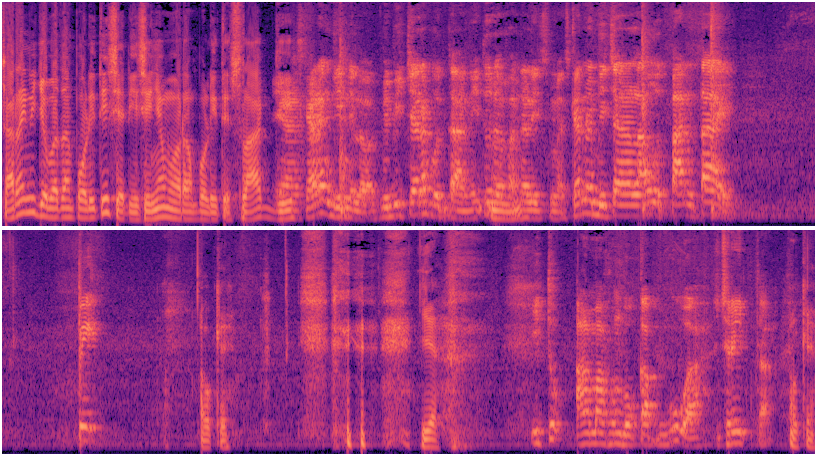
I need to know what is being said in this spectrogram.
karena ini jabatan politis ya diisinya sama orang politis lagi. Ya sekarang gini loh, berbicara hutan itu udah vandalisme. Sekarang berbicara laut, pantai, pik. Oke. Ya itu almarhum bokap gua cerita. Oke.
